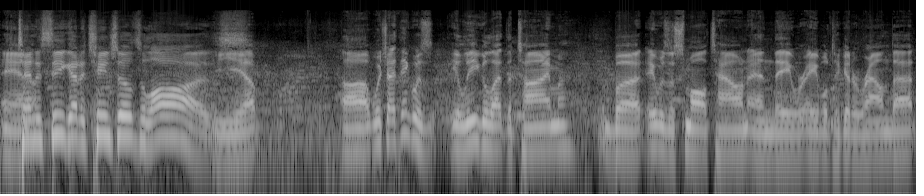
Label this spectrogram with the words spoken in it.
And Tennessee got to change those laws. Yep. Uh, which I think was illegal at the time, but it was a small town, and they were able to get around that.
